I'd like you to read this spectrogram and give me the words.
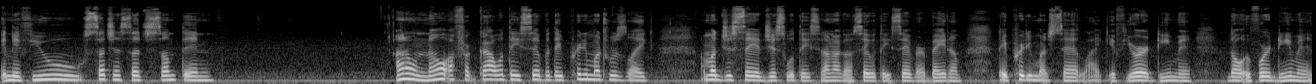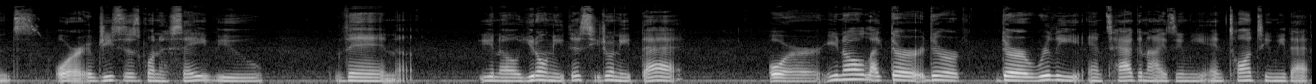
and if you such and such something I don't know. I forgot what they said, but they pretty much was like, I'm gonna just say just what they said. I'm not gonna say what they said verbatim. They pretty much said like, if you're a demon, no, if we're demons, or if Jesus is gonna save you, then, you know, you don't need this, you don't need that, or you know, like they're they're they're really antagonizing me and taunting me that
